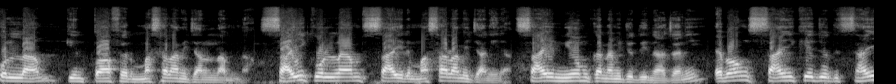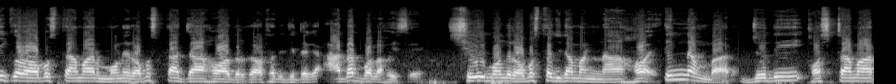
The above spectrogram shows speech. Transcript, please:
করলাম, কিন্তু তোয়াফের মাসাল আমি জানলাম না। সাই করলাম সাইর মাসাল আমি জানি না। সাইর নিয়ম কান আমি যদি না জানি, এবং সাইকে যদি সাই করা অবস্থা আমার মনের অবস্থা যা হওয়া দরকার, অর্থাৎ যেটাকে আদাব বলা হয়েছে, সেই মনের অবস্থা যদি আমার না হয়। তিন নাম্বার, যদি হজটা আমার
